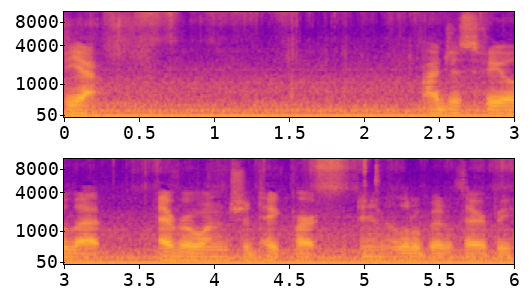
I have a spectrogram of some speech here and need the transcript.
yeah, I just feel that everyone should take part in a little bit of therapy.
